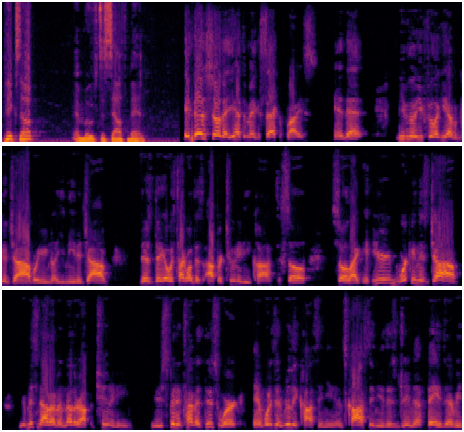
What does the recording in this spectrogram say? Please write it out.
picks up, and moves to South Bend. It does show that you have to make a sacrifice, and that even though you feel like you have a good job or you know you need a job, there's they always talk about this opportunity cost. So so like if you're working this job, you're missing out on another opportunity. You're spending time at this work, and what is it really costing you? It's costing you this dream that fades every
